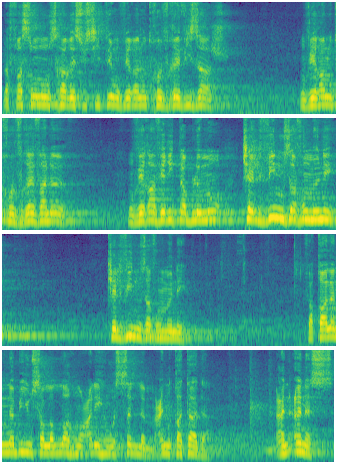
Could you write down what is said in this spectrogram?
La façon dont on sera ressuscité, on verra notre vrai visage. On verra notre vraie valeur. On verra véritablement quelle vie nous avons menée. Quelle vie nous avons menée. فقال النبي صلى الله عليه وسلم عن قتادة عن أنس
